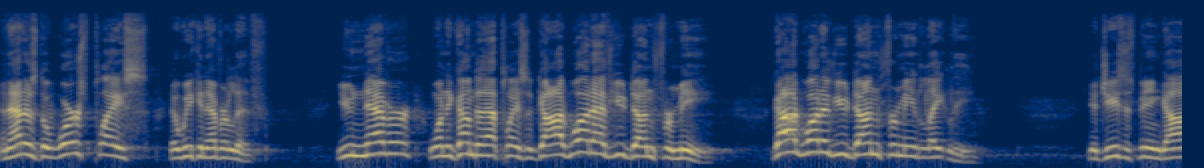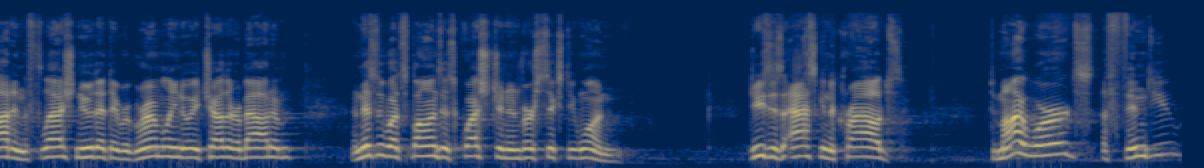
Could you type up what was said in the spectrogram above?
And that is the worst place that we can ever live. You never want to come to that place of God, what have you done for me? God, what have you done for me lately? Yet Jesus, being God in the flesh, knew that they were grumbling to each other about him. And this is what spawns his question in verse 61. Jesus asking the crowds, do my words offend you?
